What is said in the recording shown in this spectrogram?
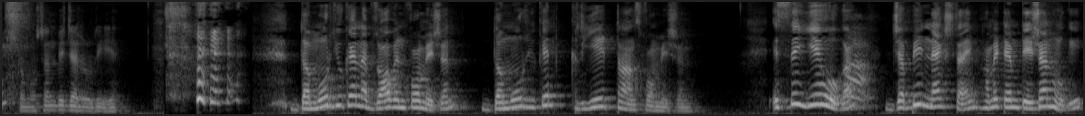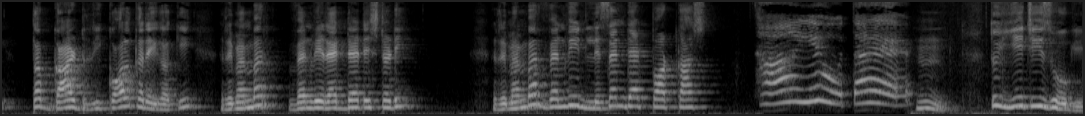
प्रमोशन भी ज़रूरी है। The more you can absorb information the more you can create transformation इससे ये होगा हाँ। जब भी नेक्स्ट टाइम हमें टेम्पटेशन होगी तब गार्ड रिकॉल करेगा कि remember when we read that study remember when we listen that podcast हाँ ये होता है। हम्म। तो ये चीज़ होगी।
